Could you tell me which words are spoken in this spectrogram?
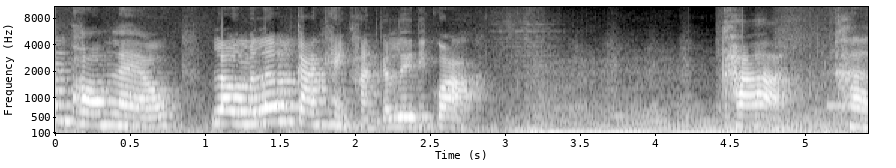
าทุกท่านพร้อมแล้ว เรามาเริ่มการแข่งขันกันเลยดีกว่า ค่ะ ค่ะ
